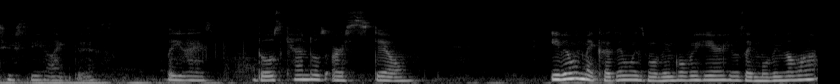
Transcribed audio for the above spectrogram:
to see it like this. But you guys, those candles are still. Even when my cousin was moving over here, he was like moving a lot.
